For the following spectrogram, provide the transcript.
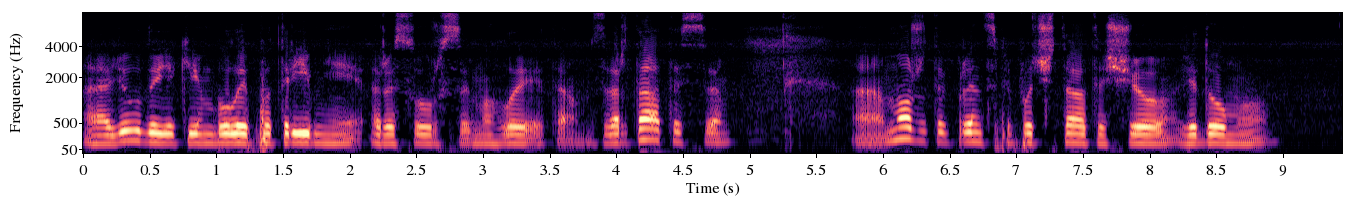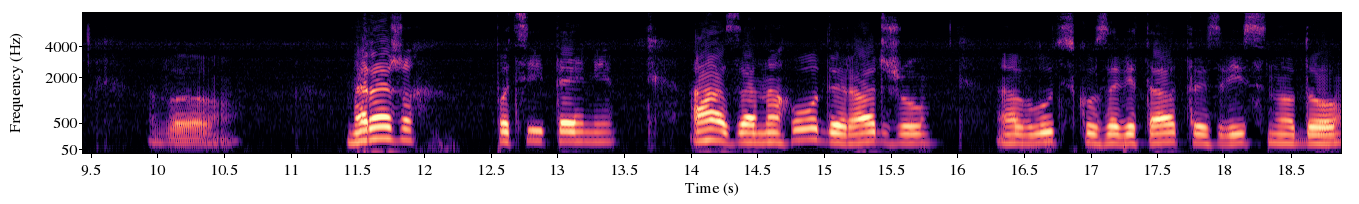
Е, Люди, яким були потрібні ресурси, могли там звертатися. Е, Можете, в принципі, почитати, що відомо в мережах по цій темі. А за нагоди раджу е, в Луцьку завітати, звісно, до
